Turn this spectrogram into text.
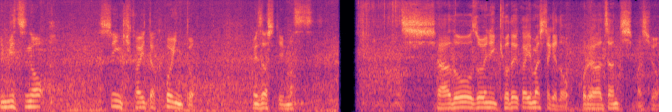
秘密の新規開拓ポイント目指しています。車道沿いに巨大がいましたけどこれはジャンチしましょう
